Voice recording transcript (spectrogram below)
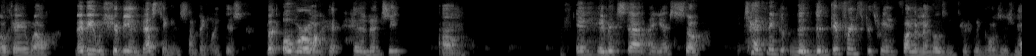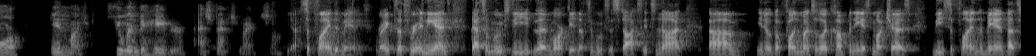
okay well maybe we should be investing in something like this. But overall he- hesitancy um inhibits that i guess so technical the, the difference between fundamentals and technicals is more in like human behavior aspects right so Yeah. Supply and demand, right? 'Cause that's where, in the end, that's what moves the the market. That's what moves the stocks. It's not, um, you know, the fundamentals of the company as much as the supply and demand. That's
